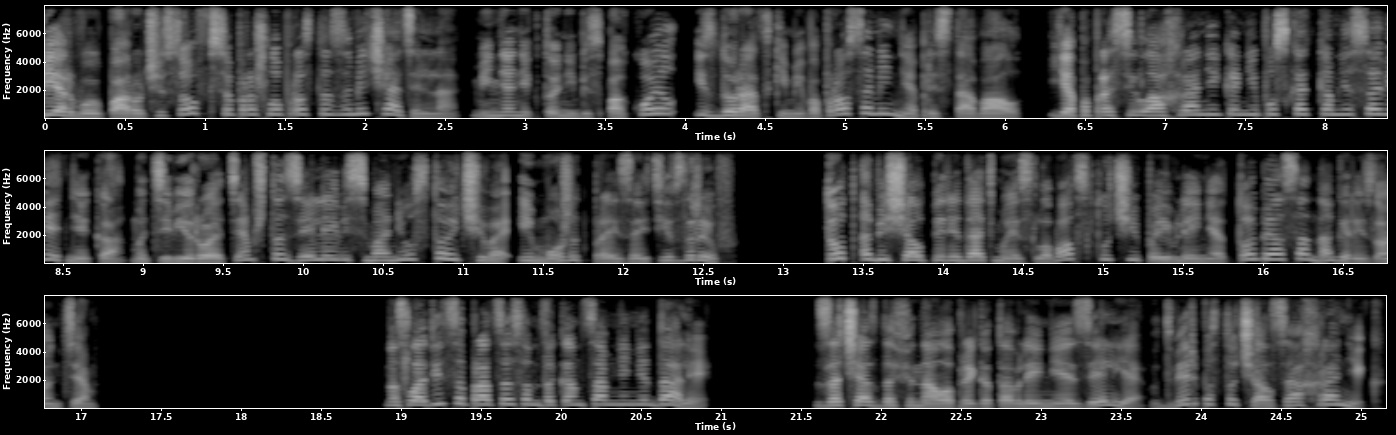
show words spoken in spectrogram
Первую пару часов все прошло просто замечательно. Меня никто не беспокоил и с дурацкими вопросами не приставал. Я попросила охранника не пускать ко мне советника, мотивируя тем, что зелье весьма неустойчиво и может произойти взрыв. Тот обещал передать мои слова в случае появления Тобиаса на горизонте. Насладиться процессом до конца мне не дали, за час до финала приготовления зелья в дверь постучался охранник.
